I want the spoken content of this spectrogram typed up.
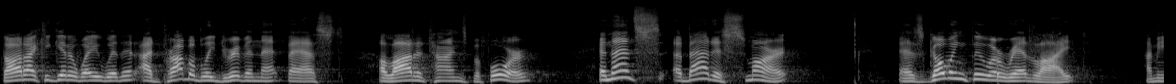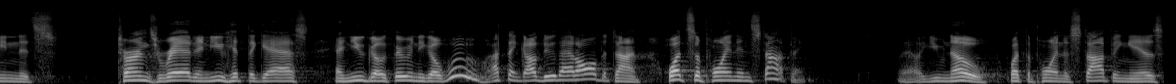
Thought I could get away with it. I'd probably driven that fast a lot of times before. And that's about as smart as going through a red light. I mean, it's turns red and you hit the gas and you go through and you go, whoo, I think I'll do that all the time. What's the point in stopping? Well, you know what the point of stopping is,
